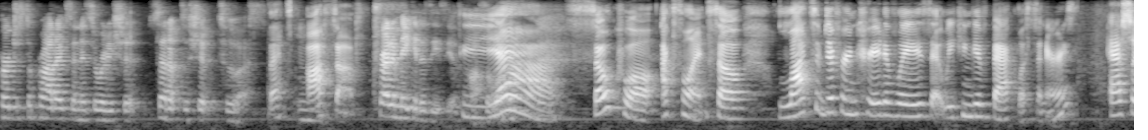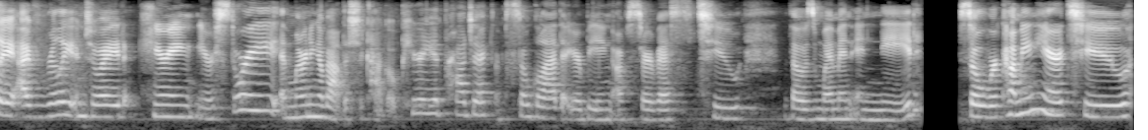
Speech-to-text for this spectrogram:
purchase the products, and it's already ship, set up to ship to us. That's mm-hmm. awesome. Try to make it as easy as possible. Yeah, so cool. Excellent. So, lots of different creative ways that we can give back, listeners. Ashley, I've really enjoyed hearing your story and learning about the Chicago Period Project. I'm so glad that you're being of service to those women in need. So we're coming here to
